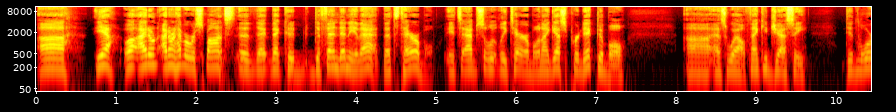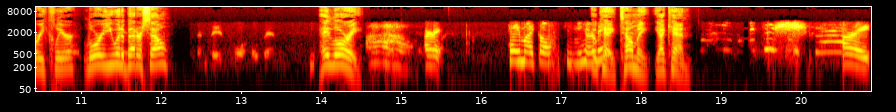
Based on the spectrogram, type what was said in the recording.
Uh yeah. Well, I don't. I don't have a response uh, that that could defend any of that. That's terrible. It's absolutely terrible, and I guess predictable uh, as well. Thank you, Jesse. Did Lori clear? Lori, you in a better cell? Hey, Lori. Oh, all right. Hey, Michael, can you hear me? Okay, tell me. Yeah, I can. All right.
